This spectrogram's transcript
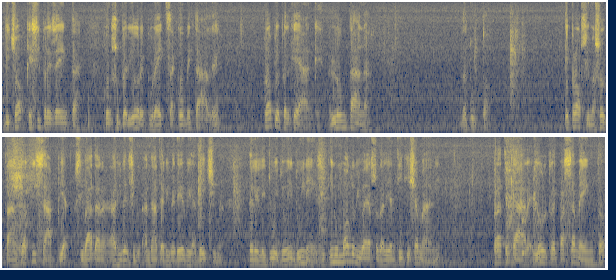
di ciò che si presenta con superiore purezza come tale, proprio perché anche lontana da tutto e prossima soltanto a chi sappia, vada a, andate a rivedervi la decima delle leggi duinesi, in un modo diverso dagli antichi sciamani, praticare l'oltrepassamento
